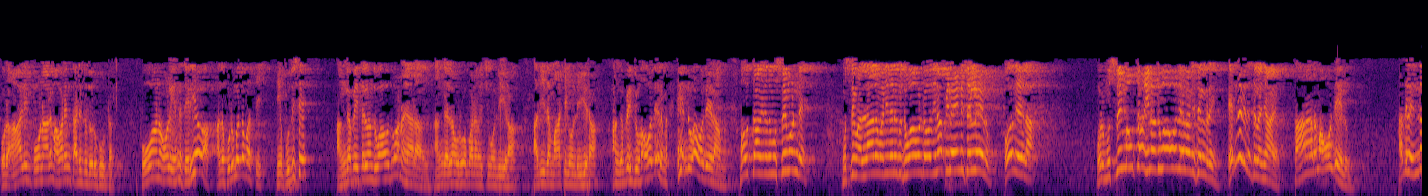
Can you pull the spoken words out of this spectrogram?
ஒரு ஆளின் போனாலும் அவரையும் தடுக்குது ஒரு கூட்டம். போவான ஓளு என்ன தெரியாவா அந்த குடும்பத்தை பத்தி. நீங்க புதுசே அங்க போயிட்டு துவாவதுவானா யாராவது? அங்க எல்லாம் உருவப்படம் வச்சு கொண்டிருக்கிறான் அது இதை மாட்டி கொண்டிருக்கிறான். அங்க போய் துவாவதே இல்லை ஏன் துவாவதே இல்லாம மௌத்தாவினது முஸ்லிம் உண்டு. முஸ்லிம் அல்லாத மனிதனுக்கு துவா உண்டு ஓதினா பிழைன்னு செல்லேலும். ஓதேலாம் ஒரு முஸ்லீம் மௌத்தாகினா துவா ஓதேலான்னு செல்றேன். எந்த விதத்துல நியாயம்? தாராளமா ஓதேலும் அதுல எந்த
